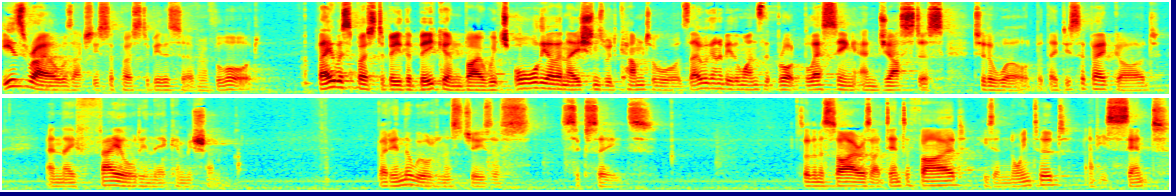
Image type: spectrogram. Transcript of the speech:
Israel was actually supposed to be the servant of the Lord. They were supposed to be the beacon by which all the other nations would come towards. They were going to be the ones that brought blessing and justice to the world, but they disobeyed God and they failed in their commission. But in the wilderness, Jesus succeeds. So the Messiah is identified, he's anointed, and he's sent.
